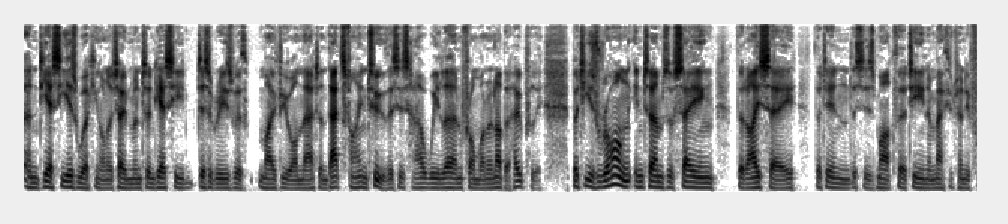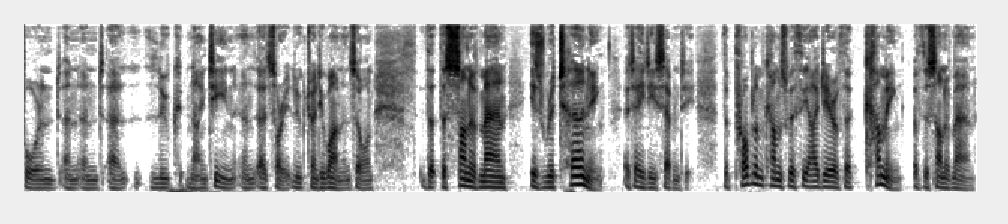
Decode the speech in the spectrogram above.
and yes, he is working on atonement, and yes, he disagrees with my view on that, and that's fine too. This is how we learn from one another, hopefully. But he's wrong in terms of saying that I say that in this is Mark 13 and Matthew 24 and and, and uh, Luke 19 and uh, sorry Luke 21 and so on, that the Son of Man is returning at AD 70. The problem comes with the idea of the coming of the Son of Man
